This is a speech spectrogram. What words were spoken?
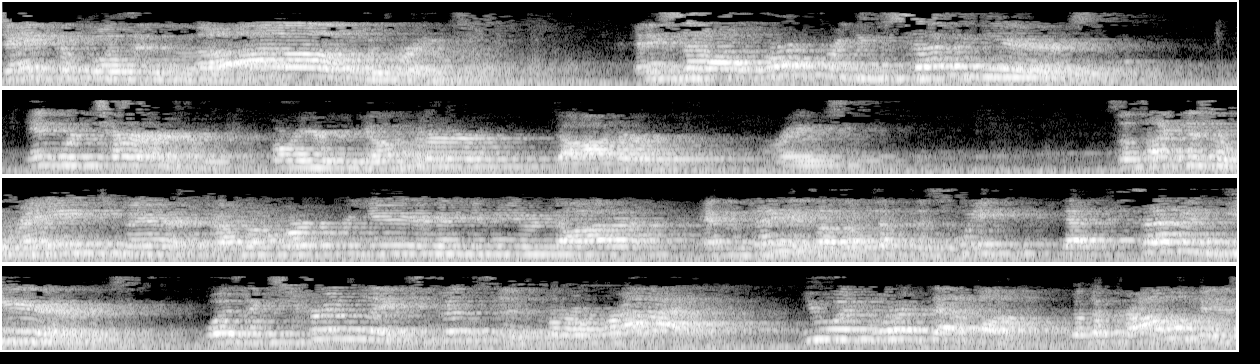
Jacob was in love with Rachel. And he said, I'll work for you seven years in return for your younger daughter, Rachel. So it's like this arranged marriage. I'm going to work for you, you're going to give me your daughter. And the thing is, I looked up this week, that seven years was extremely expensive for a bride. You wouldn't work that long. But the problem is,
